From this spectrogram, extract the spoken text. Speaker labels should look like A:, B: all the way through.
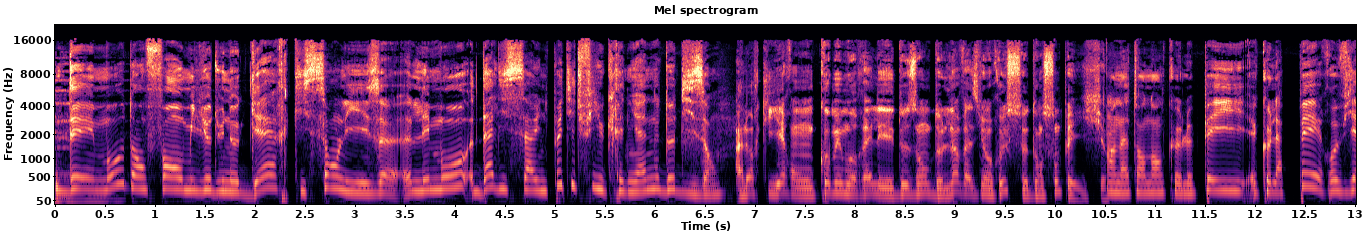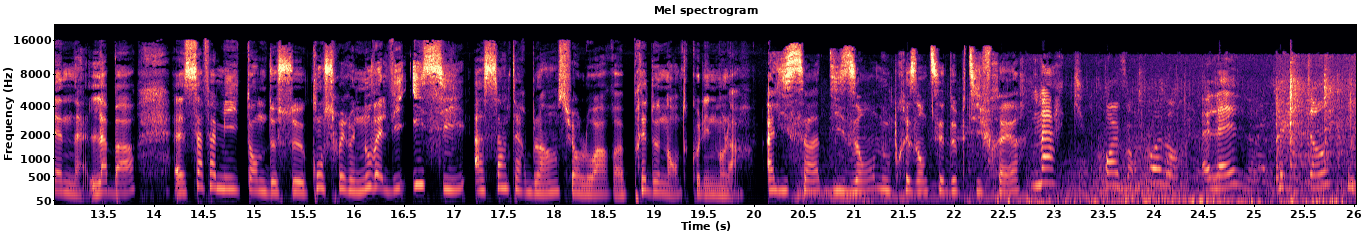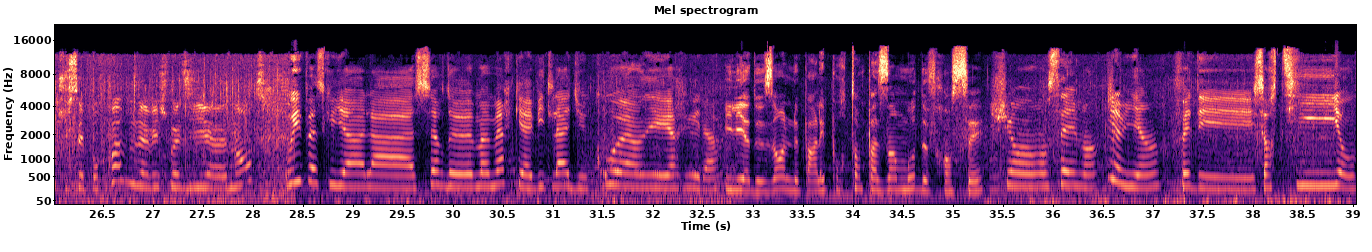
A: Des mots d'enfants au milieu d'une guerre qui s'enlise. Les mots d'Alissa, une petite fille ukrainienne de 10 ans.
B: Alors qu'hier on commémorait les deux ans de l'invasion russe dans son pays.
A: En attendant que le pays, que la paix revienne là-bas, euh, sa famille tente de se construire une nouvelle vie ici, à Saint-Herblain, sur Loire, près de Nantes, Colline Mollard.
C: Alissa, 10 ans, nous présente ses deux petits frères.
D: Marc,
C: 3 ans.
D: 3 ans. Élève, 8 ans.
C: Tu sais pourquoi vous avez choisi euh, Nantes?
D: Oui, parce qu'il y a la sœur de ma mère qui habite là, du coup euh, on est arrivé là.
C: Il y a deux ans, elle ne parlait pourtant pas un mot de français.
D: Je suis en CM1, j'aime bien. On fait des sorties, on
